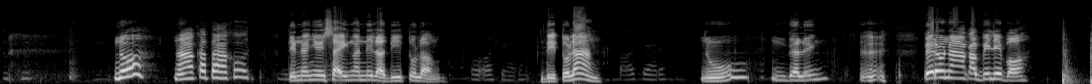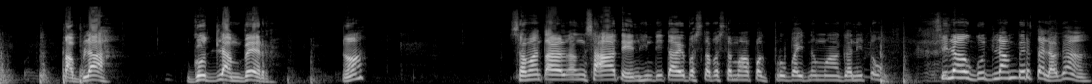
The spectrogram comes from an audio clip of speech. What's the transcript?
no? Nakakatakot. Tingnan nyo yung saingan nila. Dito lang. Oo, sir. Dito lang. Oo, sir. No? Ang galing. Pero nakakabilib oh. Tabla. Good lumber. No? Samantalang sa atin, hindi tayo basta-basta makapag-provide ng mga ganito. Sila, good lumber talaga.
